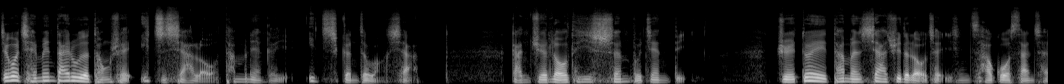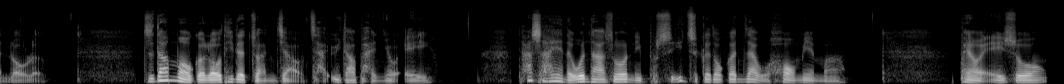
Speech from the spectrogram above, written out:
结果前面带路的同学一直下楼，他们两个也一直跟着往下。感觉楼梯深不见底，绝对他们下去的楼层已经超过三层楼了。直到某个楼梯的转角，才遇到朋友 A。他傻眼的问他说：“你不是一直都跟在我后面吗？”朋友 A 说：“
